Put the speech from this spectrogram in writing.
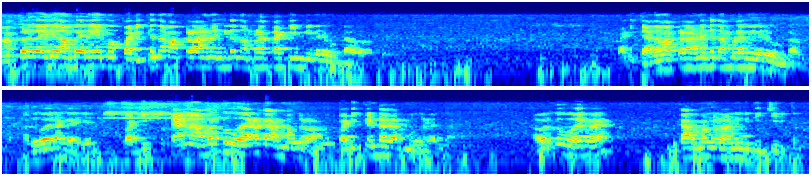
മക്കളുമായിട്ട് കമ്പയർ ചെയ്യുമ്പോൾ പഠിക്കുന്ന മക്കളാണെങ്കിലും നമ്മളെ കട്ടിയും വിവരം ഉണ്ടാവും അവർക്ക്. പഠിക്കാത്ത മക്കളാണെങ്കിൽ നമ്മളെ വിവരം ഉണ്ടാവും. അത് വേറെ കാര്യം. പഠി കാരണം അവർക്ക് വേറെ കർമ്മങ്ങളാണ്. പഠിക്കേണ്ട കർമ്മങ്ങളല്ല. അവർക്ക് വേറെ കർമ്മങ്ങളാണ് വിധിച്ചിരിക്കുന്നത്.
